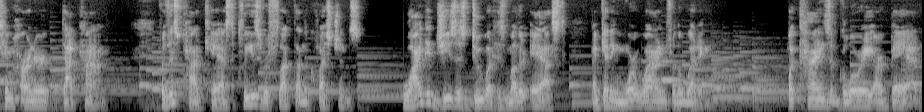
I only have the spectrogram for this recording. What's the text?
timharner.com. For this podcast, please reflect on the questions Why did Jesus do what his mother asked by getting more wine for the wedding? What kinds of glory are bad?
